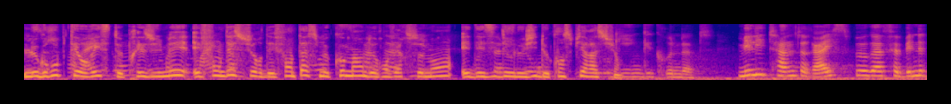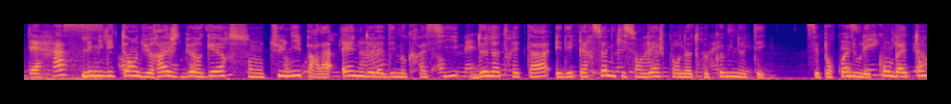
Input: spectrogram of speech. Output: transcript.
Le groupe terroriste présumé est fondé sur des fantasmes communs de renversement et des idéologies de conspiration. Les militants du Reichsbürger sont unis par la haine de la démocratie, de notre État et des personnes qui s'engagent pour notre communauté. C'est pourquoi nous les combattons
